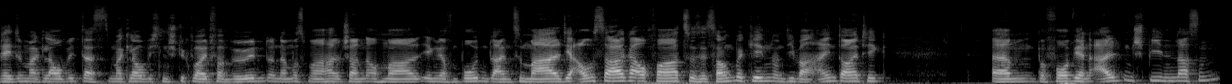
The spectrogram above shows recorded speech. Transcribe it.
redet man, glaube ich, dass man, glaube ich, ein Stück weit verwöhnt und da muss man halt schon auch mal irgendwie auf dem Boden bleiben. Zumal die Aussage auch war zu Saisonbeginn und die war eindeutig, ähm, bevor wir einen Alten spielen lassen,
